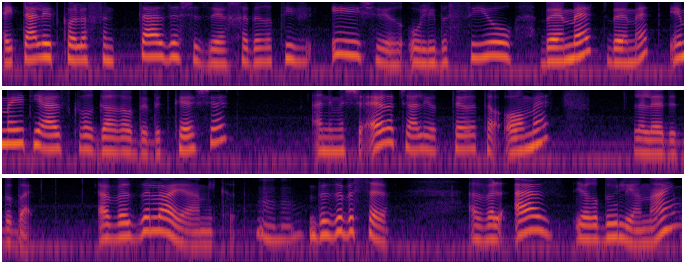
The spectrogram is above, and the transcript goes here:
הייתה לי את כל הפנטזיה שזה יהיה החדר הטבעי, שיראו לי בסיור. באמת, באמת, אם הייתי אז כבר גרה בבית קשת, אני משערת שהיה לי יותר את האומץ ללדת בבית. אבל זה לא היה המקרה. מהמם. וזה בסדר. אבל אז ירדו לי המים,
